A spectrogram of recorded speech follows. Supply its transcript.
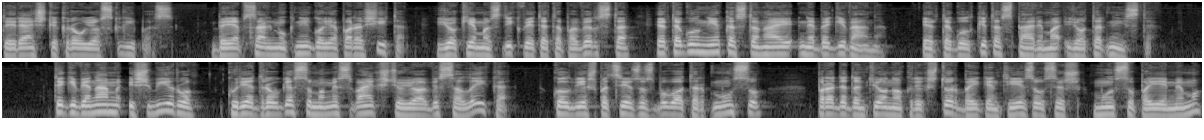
tai reiškia kraujo sklypas. Beje, psalmų knygoje parašyta, jokie mąstykvietė te pavirsta ir tegul niekas tenai nebegyvena ir tegul kitas perima jo tarnystę. Taigi vienam iš vyrų, kurie draugė su mumis vaikščiojo visą laiką, kol viešpats Jėzus buvo tarp mūsų, pradedant Jono krikštu ir baigiant Jėzaus iš mūsų paėmimu,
